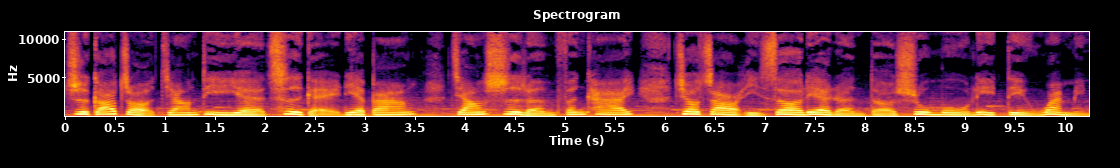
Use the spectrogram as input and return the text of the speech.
至高者将地业赐给列邦，将世人分开，就照以色列人的数目立定万民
